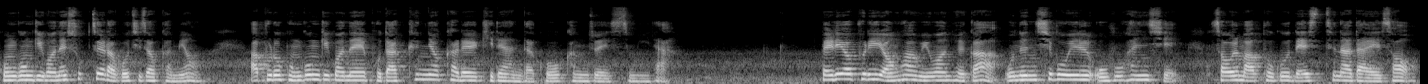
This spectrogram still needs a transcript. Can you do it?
공공기관의 숙제라고 지적하며 앞으로 공공기관에 보다 큰 역할을 기대한다고 강조했습니다. 배리어프리 영화위원회가 오는 15일 오후 1시 서울 마포구 네스트나다에서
